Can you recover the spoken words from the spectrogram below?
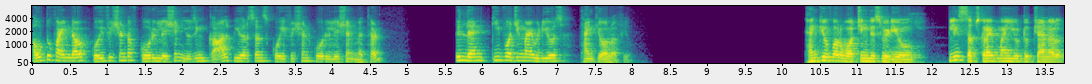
how to find out coefficient of correlation using Karl Pearson's coefficient correlation method. Till then, keep watching my videos. Thank you all of you. Thank you for watching this video. Please subscribe my YouTube channel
